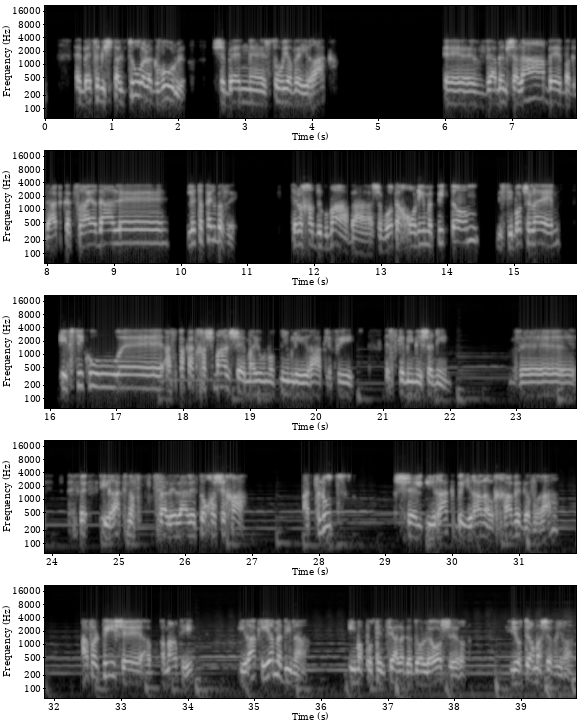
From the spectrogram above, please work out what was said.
הם בעצם השתלטו על הגבול שבין uh, סוריה ועיראק, והממשלה בבגדד קצרה ידה לטפל בזה. אתן לך דוגמה, בשבועות האחרונים פתאום, מסיבות שלהם, הפסיקו uh, אספקת חשמל שהם היו נותנים לעיראק לפי הסכמים ישנים. ו... עיראק צללה לתוך חשיכה. התלות של עיראק באיראן הלכה וגברה, אף על פי שאמרתי, עיראק היא המדינה עם הפוטנציאל הגדול לאושר יותר מאשר איראן.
